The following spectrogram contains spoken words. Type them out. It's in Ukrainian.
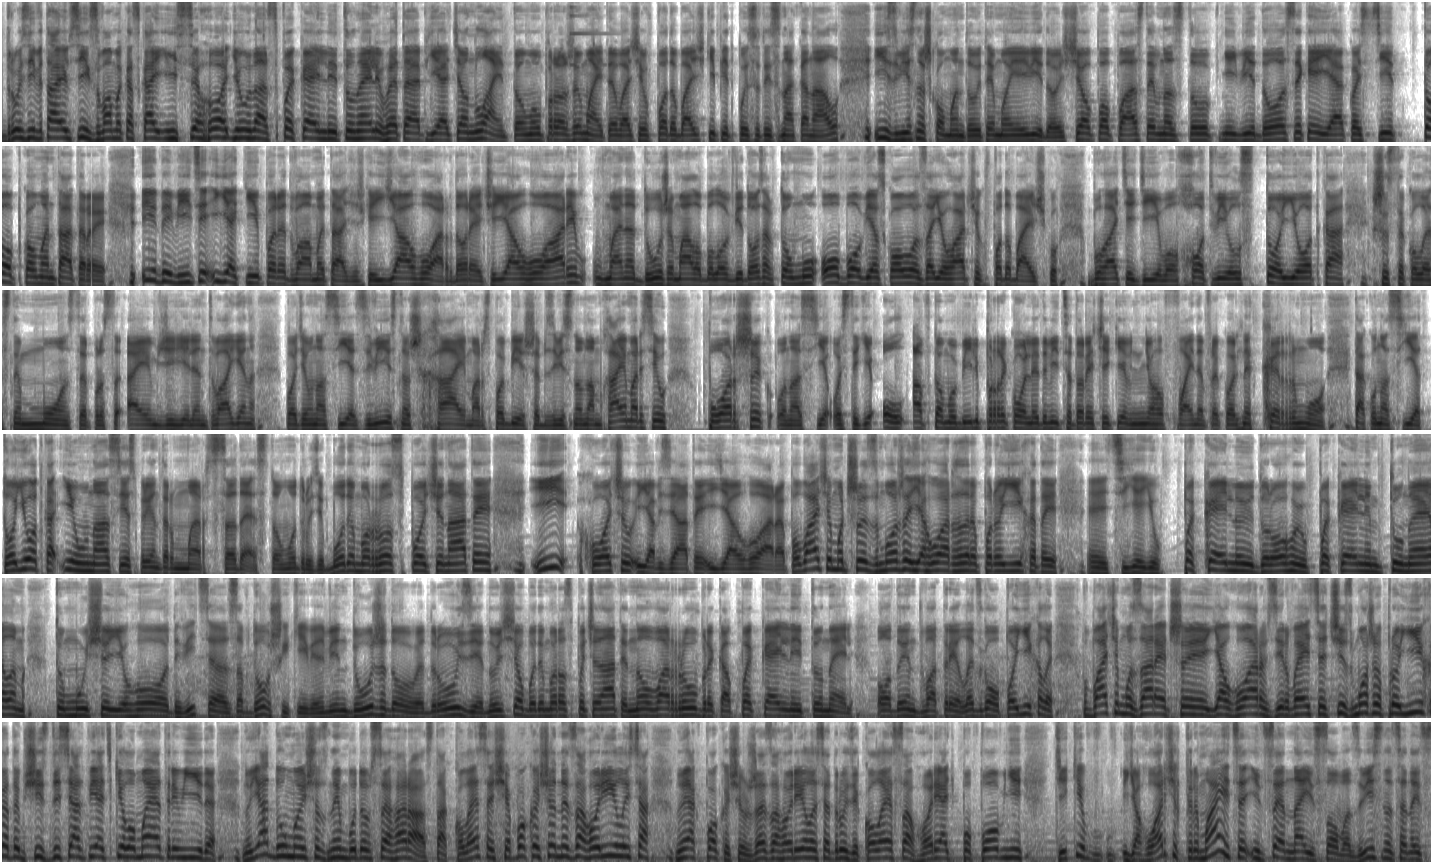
Друзі, вітаю всіх! З вами Каскай, і сьогодні у нас пекельний тунель в GTA 5 онлайн. Тому прожимайте ваші вподобайки, підписуйтесь на канал і, звісно ж, коментуйте моє відео, щоб попасти в наступні відосики якості. Топ-коментатори. І дивіться, які перед вами тачечки. Ягуар. До речі, ягуарів в мене дуже мало було в відосах, тому обов'язково за ягуарчик вподобаючку. Бугаті Діво, Hot Wheels, Toyota, шестиколесний монстр, просто AMG Гелендваген. Потім у нас є, звісно ж, Хаймарс. Побільше б, звісно, нам Хаймарсів. Поршик, у нас є ось такий ол автомобіль. Прикольний. Дивіться, до речі, яке в нього файне прикольне кермо. Так, у нас є Тойотка і у нас є спринтер Мерседес. Тому, друзі, будемо розпочинати. І хочу я взяти Ягуара. Побачимо, чи зможе Ягуар зараз проїхати е, цією. Пекельною дорогою, пекельним тунелем, тому що його дивіться завдовж який він. Він дуже довгий, друзі. Ну що, будемо розпочинати. Нова рубрика Пекельний тунель. Один, два, три. Let's go. Поїхали. Побачимо зараз, чи Ягуар взірветься, чи зможе проїхати. 65 кілометрів їде. Ну я думаю, що з ним буде все гаразд. Так, колеса ще поки що не загорілися. Ну як поки що вже загорілися, друзі. Колеса горять по повній. Тільки Ягуарчик тримається, і це найсова. Звісно, це не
